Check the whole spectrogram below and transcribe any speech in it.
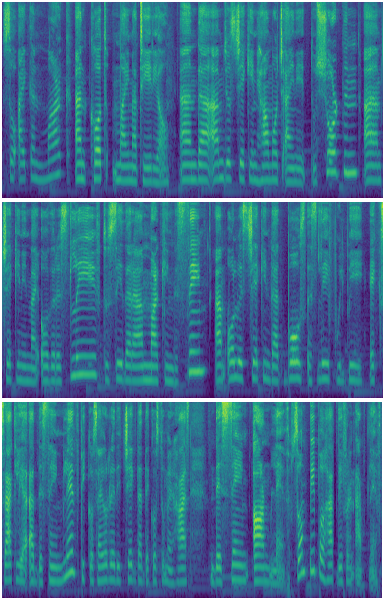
so I can mark and cut my material and uh, I'm just checking how much I need to shorten. I'm checking in my other sleeve to see that I'm marking the same. I'm always checking that both sleeve will be exactly at the same length because I already checked that the customer has the same arm length. Some people have different arm length.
